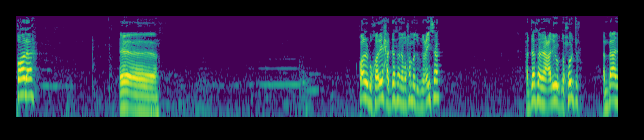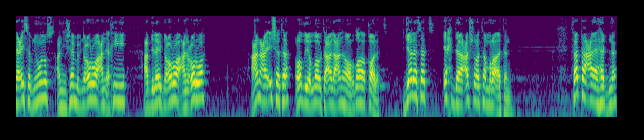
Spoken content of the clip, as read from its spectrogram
قال آه قال البخاري حدثنا محمد بن عيسى حدثنا علي بن حجر أنبأنا عيسى بن يونس عن هشام بن عروة عن أخيه عبد الله بن عروة عن عروة عن عائشة رضي الله تعالى عنها وأرضاها قالت جلست إحدى عشرة امرأة. فتعاهدن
